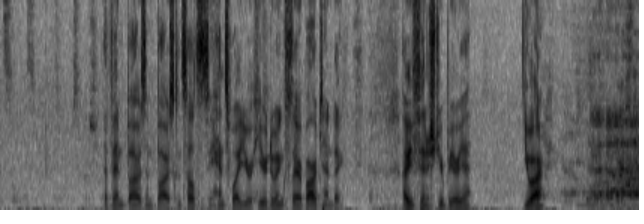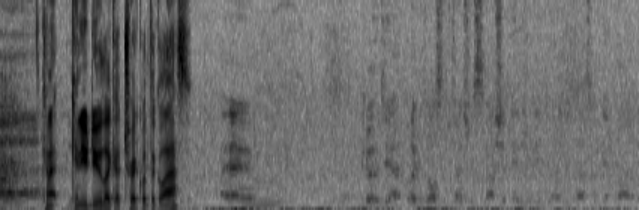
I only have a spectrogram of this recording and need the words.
consultancy. Event bars and bars consultancy. Hence why you're here doing flair bartending. Have you finished your beer yet? You are. Can I? Can you do like a trick with the glass? Um, could, yeah, but I could also smash it, injure people, and you get liable.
